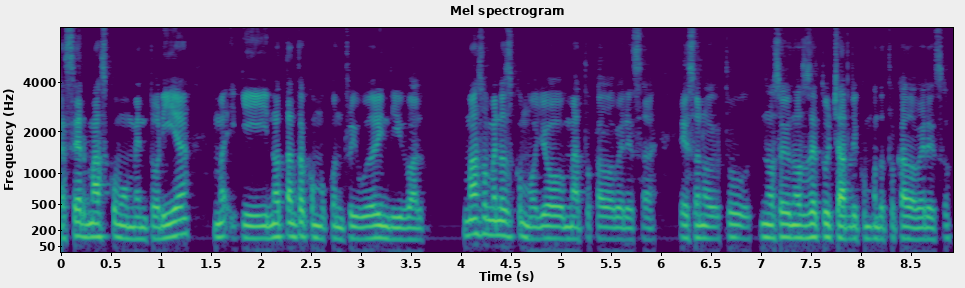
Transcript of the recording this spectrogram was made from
hacer más como mentoría y no tanto como contribuidor individual. Más o menos como yo me ha tocado ver esa, eso. No, tú, no, sé, no sé tú, Charlie, cómo te ha tocado ver eso.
